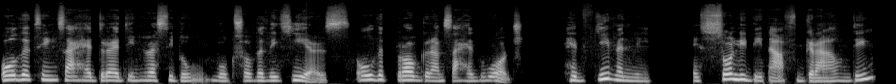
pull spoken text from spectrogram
all the things I had read in recipe books over the years, all the programs I had watched had given me a solid enough grounding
